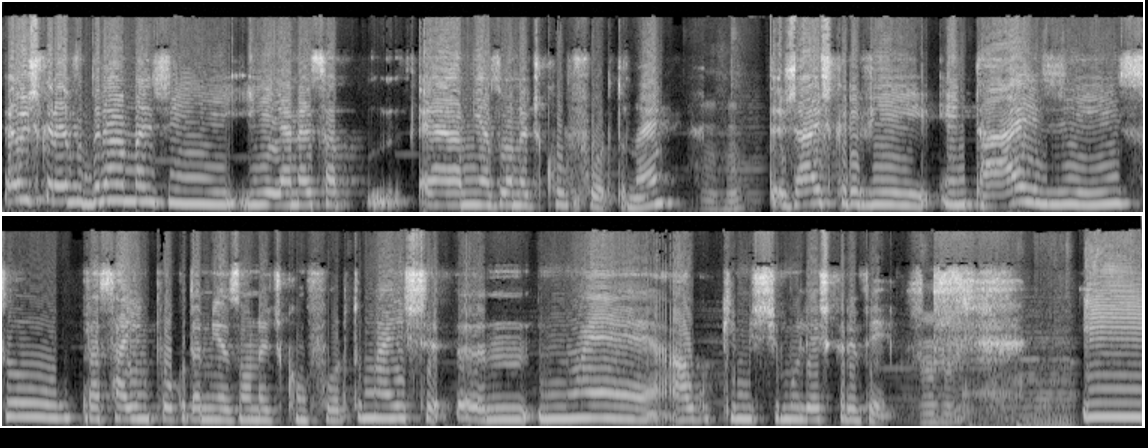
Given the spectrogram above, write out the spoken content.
Eu escrevo dramas e, e, é nessa. É a minha zona de conforto, né? Uhum. Já escrevi em tais e isso para sair um pouco da minha zona de conforto, mas uh, não é algo que me estimule a escrever. Uhum. E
